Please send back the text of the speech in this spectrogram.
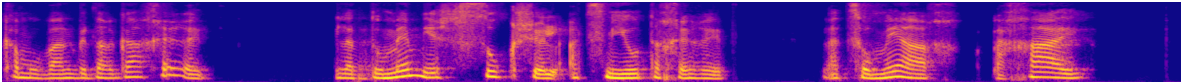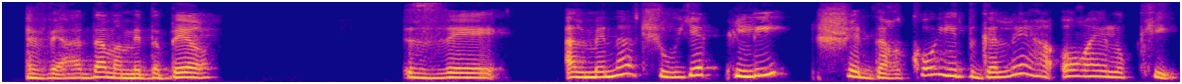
כמובן בדרגה אחרת. לדומם יש סוג של עצמיות אחרת. לצומח, לחי, והאדם המדבר, זה על מנת שהוא יהיה כלי שדרכו יתגלה האור האלוקי,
